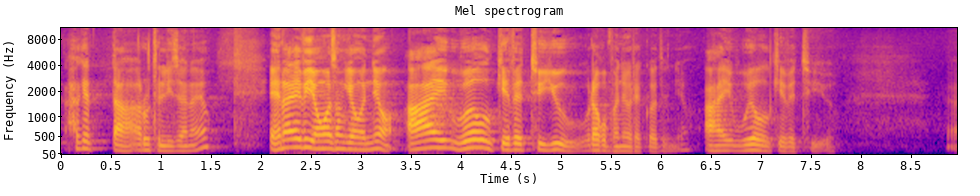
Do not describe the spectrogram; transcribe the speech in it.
하겠다로 들리잖아요. NIV 영어 성경은요, I will give it to you 라고 번역을 했거든요. I will give it to you. 어,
